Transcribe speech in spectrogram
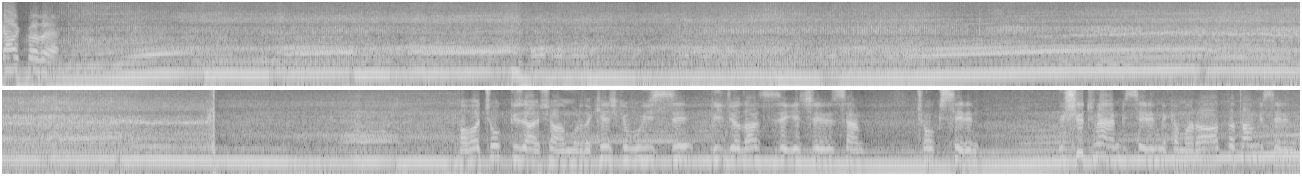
Kalkmadı. Hava çok güzel şu an burada. Keşke bu hissi videodan size geçirebilsem. Çok serin. Üşütmeyen bir serinlik ama rahatlatan bir serinlik.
